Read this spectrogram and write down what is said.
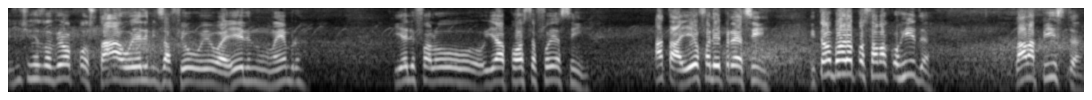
a gente resolveu apostar, ou ele me desafiou, ou eu a ele, não lembro. E ele falou, e a aposta foi assim. Ah tá, e eu falei pra ele assim, então bora apostar uma corrida lá na pista.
